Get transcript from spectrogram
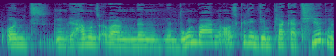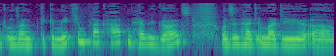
Und wir haben uns aber einen, einen Wohnwagen ausgeliehen, den plakatiert mit unseren dicke Mädchenplakaten, Heavy Girls, und sind halt immer die äh,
